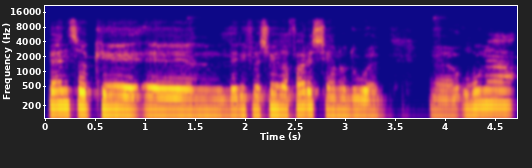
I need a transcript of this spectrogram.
Penso che eh, le riflessioni da fare siano due. Eh, una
